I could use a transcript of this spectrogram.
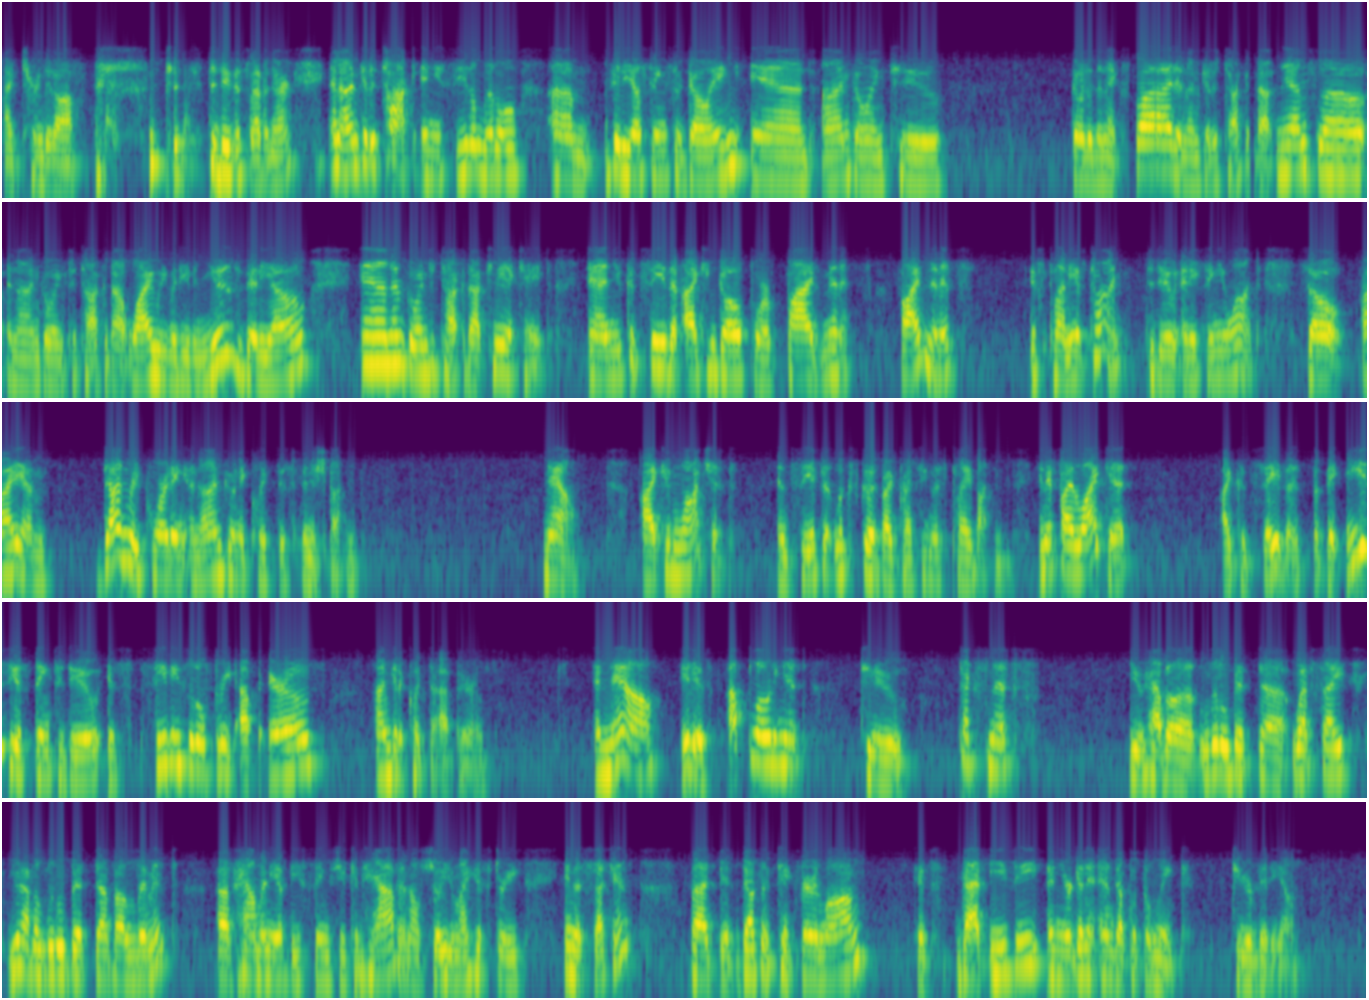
I turned it off to, to do this webinar. And I'm going to talk. And you see the little um, video things are going. And I'm going to go to the next slide. And I'm going to talk about NANSLO. And I'm going to talk about why we would even use video. And I'm going to talk about Communicate. And you can see that I can go for five minutes. Five minutes is plenty of time to do anything you want. So I am done recording and I'm going to click this finish button. Now, I can watch it and see if it looks good by pressing this play button. And if I like it, I could save it. But the easiest thing to do is see these little three up arrows? I'm going to click the up arrows. And now it is uploading it to TechSmith's. you have a little bit uh, website, you have a little bit of a limit of how many of these things you can have, and I'll show you my history in a second. But it doesn't take very long. It's that easy, and you're going to end up with a link to your video.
